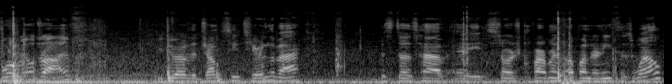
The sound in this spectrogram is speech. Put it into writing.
four wheel drive. You do have the jump seats here in the back. This does have a storage compartment up underneath as well.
